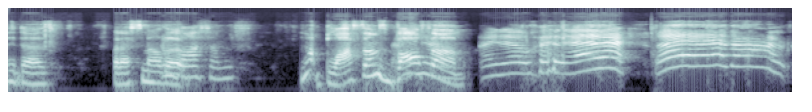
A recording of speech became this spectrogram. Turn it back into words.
It does. But I smell And the blossoms. not blossoms, balsam. I know. I know. Whatever.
